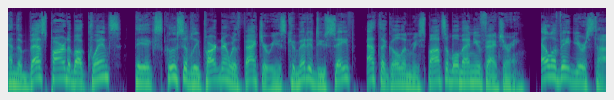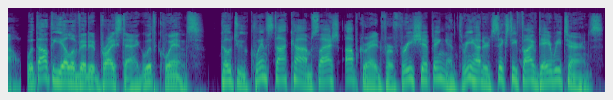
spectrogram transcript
And the best part about Quince, they exclusively partner with factories committed to safe, ethical, and responsible manufacturing. Elevate your style without the elevated price tag with Quince. Go to quince.com slash upgrade for free shipping and 365-day returns.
